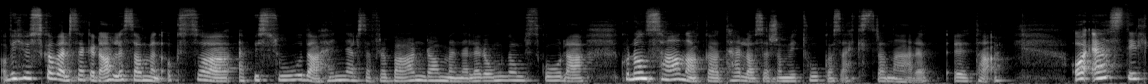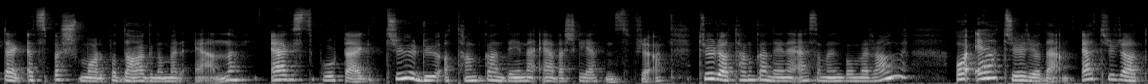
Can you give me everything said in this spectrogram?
Og vi husker vel sikkert alle sammen også episoder, hendelser fra barndommen eller ungdomsskolen, hvor noen sa noe til oss som vi tok oss ekstra nær ut. Og jeg stilte deg et spørsmål på dag nummer én. Jeg spurte deg tror du at tankene dine er virkelighetens frø. Tror du at tankene dine er som en bumerang? Og jeg tror jo det. Jeg tror at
